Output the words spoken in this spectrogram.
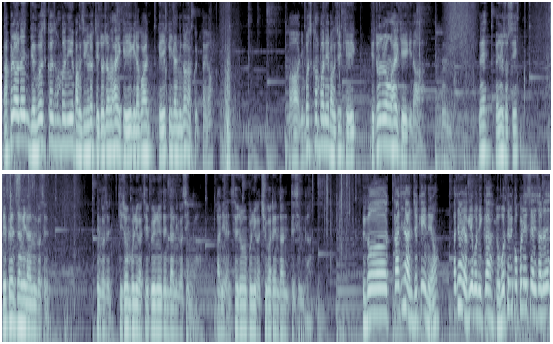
앞으로는 링거스커 컴퍼니 방식으로 재조정을 할 계획이라고 한 계획이라는 것 같고요. 아, 림버스 컴퍼니 방식 계획 재조정을 할 계획이다. 음. 네, 매니저 조씨. 재편성이라는 것은 이것은 기존 분리가 재분리된다는 것인가? 아니면 새로운 분리가 추가된다는 뜻인가? 그것까지는 안 적혀 있네요. 하지만 여기 보니까 로보토미 코퍼레이션에서는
